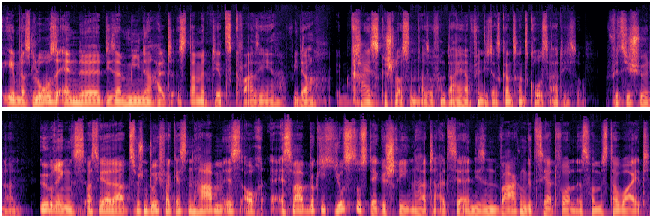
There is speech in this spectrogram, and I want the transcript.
eben das lose Ende dieser Mine halt ist damit jetzt quasi wieder im Kreis geschlossen. Also von daher finde ich das ganz, ganz großartig so. Fühlt sich schön an. Übrigens, was wir da zwischendurch vergessen haben, ist auch, es war wirklich Justus, der geschrien hat, als er in diesen Wagen gezerrt worden ist von Mr. White.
